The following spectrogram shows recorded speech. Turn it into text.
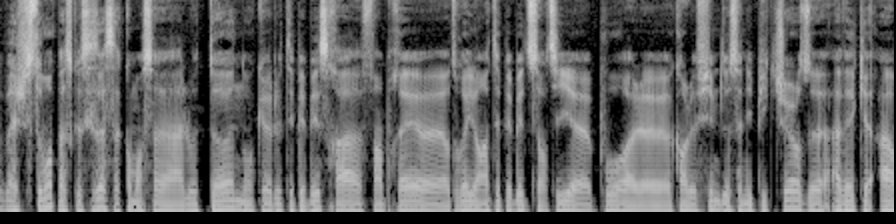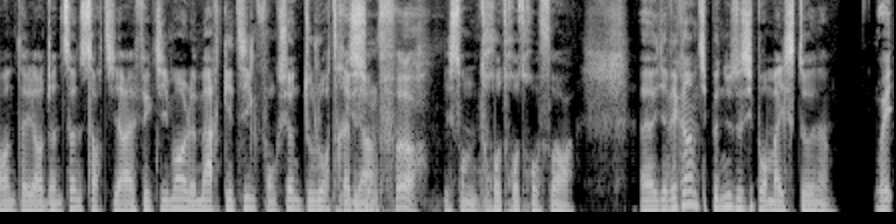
Bah justement parce que c'est ça, ça commence à l'automne, donc euh, le TPB sera fin prêt. euh, en tout cas, il y aura un TPB de sortie euh, pour euh, le- quand le film de Sony Pictures euh, avec Aaron Tyler Johnson sortira. Effectivement, le marketing fonctionne toujours très Ils bien. sont forts. Ils sont trop trop trop forts. Euh, Il y avait quand même un petit peu de news aussi pour Milestone. Oui.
